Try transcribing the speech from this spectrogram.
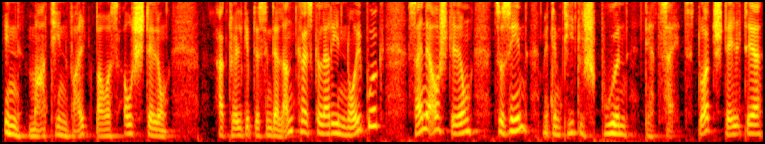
in Martin Waldbauers Ausstellung. Aktuell gibt es in der Landkreisgalerie Neuburg seine Ausstellung zu sehen mit dem Titel Spuren der Zeit. Dort stellt er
